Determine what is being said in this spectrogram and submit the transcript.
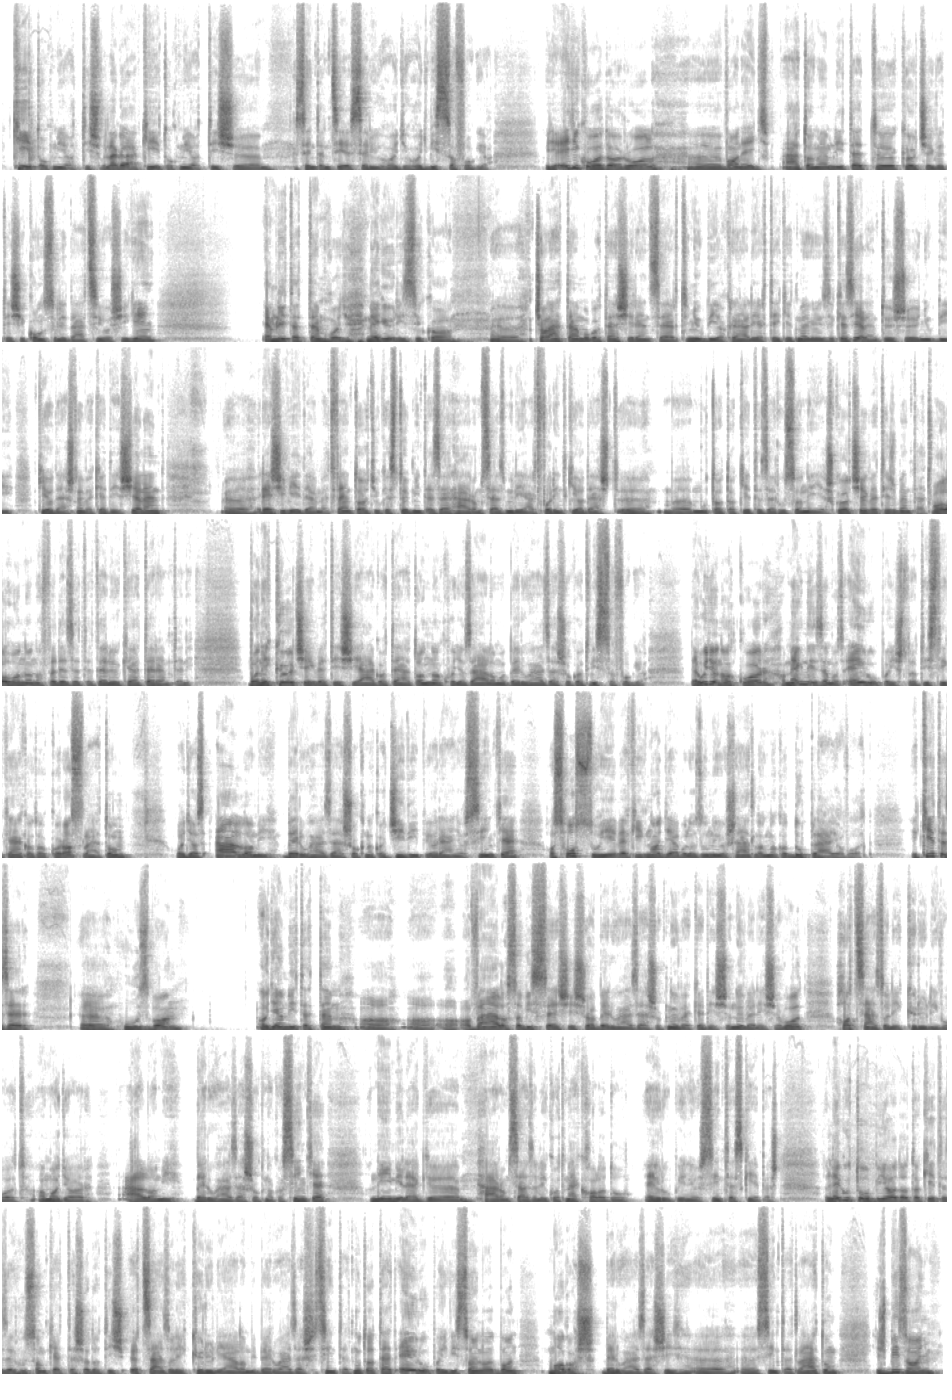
két ok miatt is, legalább két ok miatt is szerintem célszerű, hogy, hogy visszafogja. Ugye egyik oldalról van egy általam említett költségvetési konszolidációs igény, Említettem, hogy megőrizzük a családtámogatási rendszert, nyugdíjak reál értékét megőrizzük, ez jelentős nyugdíj kiadás növekedés jelent rezsivédelmet fenntartjuk, ez több mint 1300 milliárd forint kiadást mutat a 2024-es költségvetésben, tehát valahonnan a fedezetet elő kell teremteni. Van egy költségvetési ága tehát annak, hogy az állam a beruházásokat visszafogja. De ugyanakkor, ha megnézem az európai statisztikákat, akkor azt látom, hogy az állami beruházásoknak a GDP arányos szintje az hosszú évekig nagyjából az uniós átlagnak a duplája volt. 2020-ban ahogy említettem, a, a, a válasz a visszaesésre a beruházások növekedése, növelése volt. 6% körüli volt a magyar állami beruházásoknak a szintje, a némileg 3%-ot meghaladó Európai Uniós szinthez képest. A legutóbbi adat, a 2022-es adat is 5% körüli állami beruházási szintet mutat, tehát európai viszonylatban magas beruházási szintet látunk, és bizony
